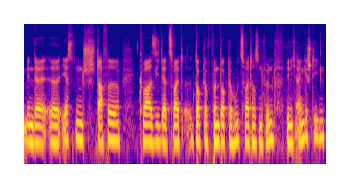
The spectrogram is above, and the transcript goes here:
in der äh, ersten Staffel quasi der zweit Doktor von Doctor Who 2005 bin ich eingestiegen.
